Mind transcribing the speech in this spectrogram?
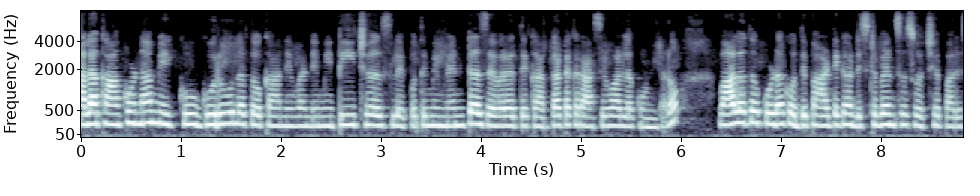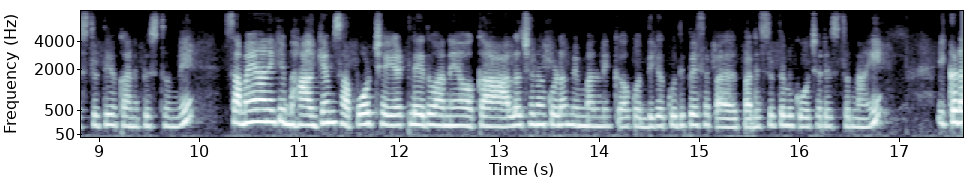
అలా కాకుండా మీకు గురువులతో కానివ్వండి మీ టీచర్స్ లేకపోతే మీ మెంటర్స్ ఎవరైతే కర్కాటక రాశి వాళ్ళకు ఉంటారో వాళ్ళతో కూడా కొద్దిపాటిగా డిస్టర్బెన్సెస్ వచ్చే పరిస్థితి కనిపిస్తుంది. సమయానికి భాగ్యం సపోర్ట్ చేయట్లేదు అనే ఒక ఆలోచన కూడా మిమ్మల్ని కొద్దిగా కుదిపేసే ప- పరిస్థితులు గోచరిస్తున్నాయి. ఇక్కడ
